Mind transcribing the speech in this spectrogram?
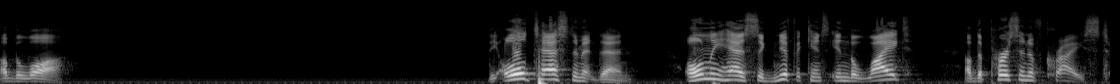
of the law. The Old Testament, then, only has significance in the light of the person of Christ.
